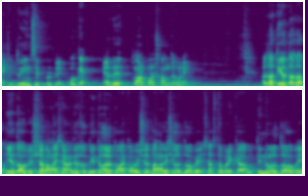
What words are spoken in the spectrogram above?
এক দুই ইঞ্চি ফুলবে। ওকে এতে তোমার কোনো সন্দেহ নেই। জাতীয়তা জাতীয়তা অবশ্যই বাংলাদেশের মধ্যে যোগ দিতে হলে তোমাকে অবশ্যই বাংলাদেশি হতে হবে, স্বাস্থ্য পরীক্ষা উত্তীর্ণ হতে হবে,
